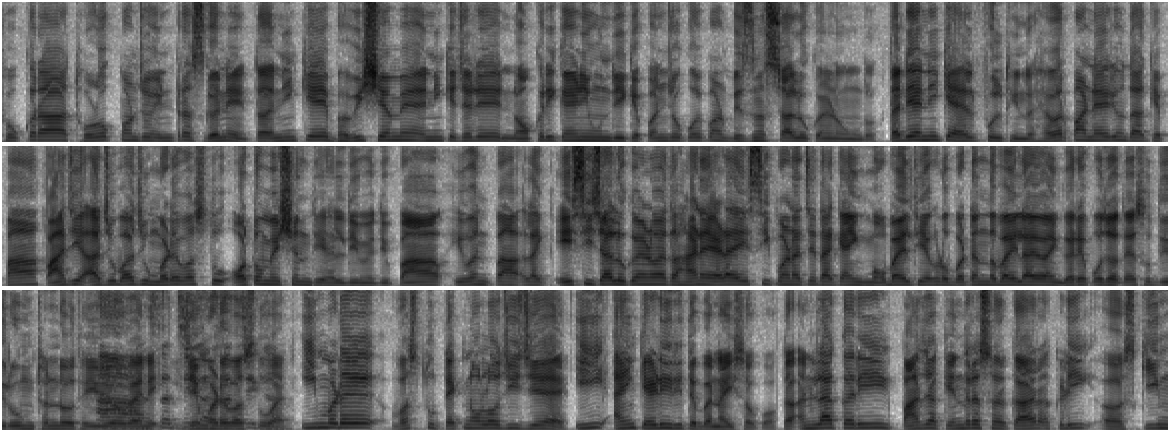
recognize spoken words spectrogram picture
છોકરા થોડોક પણ જો ઇન્ટરેસ્ટ ગને તો એની કે ભવિષ્ય મે એની કે જડે નોકરી કરણી ઊંધી કે પણ જો કોઈ પણ બિઝનેસ ચાલુ કરણો ઊંધો તડે એની કે હેલ્પફુલ થીંદો હેવર પણ નેર્યું તા કે પા પાંજી આજુબાજુ મળે વસ્તુ ઓટોમેશનથી હેલ્ધી મે થયું. પા ઇવન પા લાઈક એસી ચાલુ કરણો હોય તો હાણે એડા એસી પણ અચે તા કે અહીં મોબાઈલથી એકડો બટન દબાઈ લાયો અહીં ઘરે પહોંચો તે સુધી રૂમ ઠંડો થઈ ગયો હોય ને જે મળે વસ્તુ હોય. ઈ મળે વસ્તુ ટેકનોલોજી જે હે ઈ અહીં કેડી રીતે બનાવી શકો? તો અનલા કરી પાંજા કેન્દ્ર સરકાર અકડી સ્કીમ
